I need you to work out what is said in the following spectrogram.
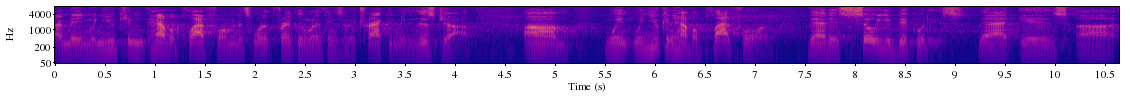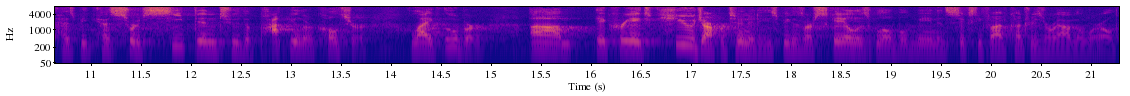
I mean, when you can have a platform, and it's one of, frankly one of the things that attracted me to this job, um, when, when you can have a platform that is so ubiquitous, that is, uh, has, be, has sort of seeped into the popular culture, like Uber, um, it creates huge opportunities because our scale is global, being in 65 countries around the world.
